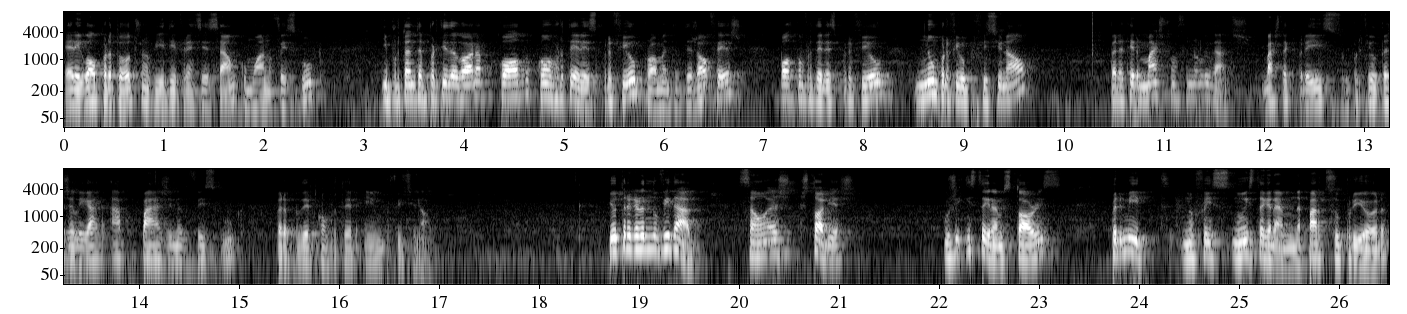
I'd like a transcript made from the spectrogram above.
era igual para todos, não havia diferenciação, como há no Facebook. E, portanto, a partir de agora pode converter esse perfil, provavelmente até já o fez, pode converter esse perfil num perfil profissional para ter mais funcionalidades. Basta que para isso o perfil esteja ligado à página do Facebook para poder converter em um profissional. E outra grande novidade são as histórias. Os Instagram Stories permite no, face, no Instagram, na parte superior,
